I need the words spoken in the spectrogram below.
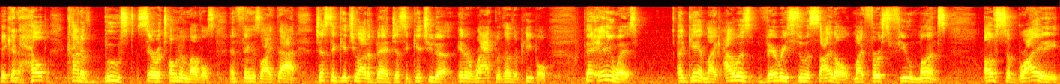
It can help kind of boost serotonin levels and things like that, just to get you out of bed, just to get you to interact with other people. But anyways, again, like I was very suicidal my first few months of sobriety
